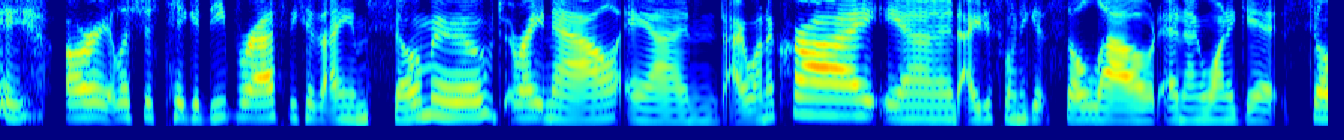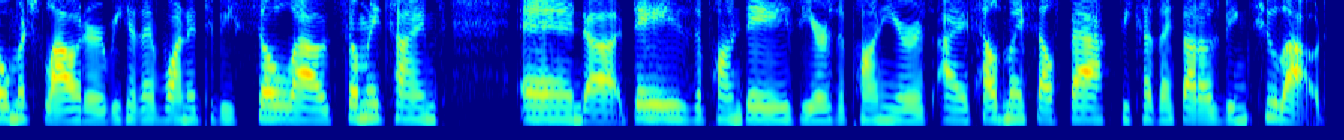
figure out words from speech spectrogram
Okay. All right. Let's just take a deep breath because I am so moved right now and I want to cry and I just want to get so loud and I want to get so much louder because I've wanted to be so loud so many times. And uh, days upon days, years upon years, I've held myself back because I thought I was being too loud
